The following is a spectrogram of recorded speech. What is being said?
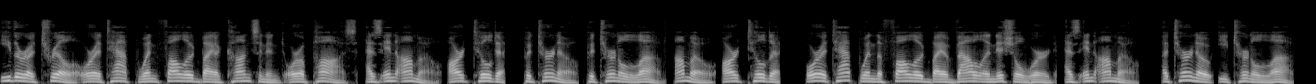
either a trill or a tap when followed by a consonant or a pause, as in amo r tilde, paterno paternal love, amo r tilde, or a tap when the followed by a vowel initial word, as in amo, eterno eternal love.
